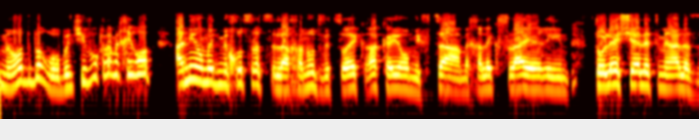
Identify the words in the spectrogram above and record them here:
מאוד ברור בין שיווק למכירות. אני עומד מחוץ לחנות וצועק רק היום מבצע, מחלק פליירים, תולה שלט מעל הזה,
